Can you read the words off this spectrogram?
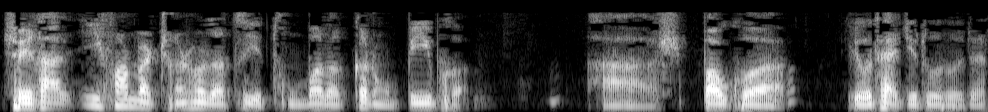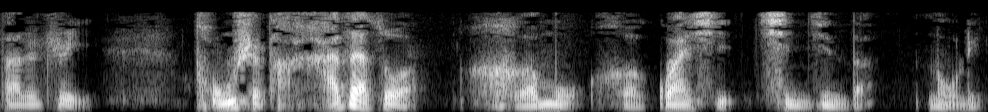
所以他一方面承受着自己同胞的各种逼迫啊，包括犹太基督徒对他的质疑，同时他还在做和睦和关系亲近的努力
